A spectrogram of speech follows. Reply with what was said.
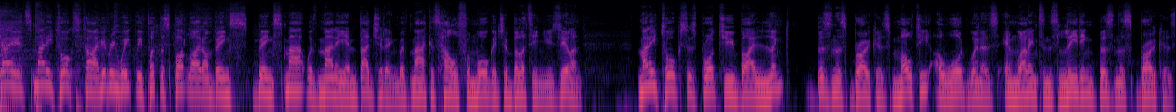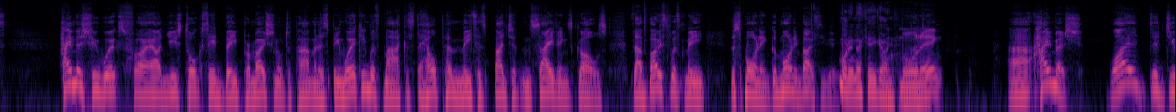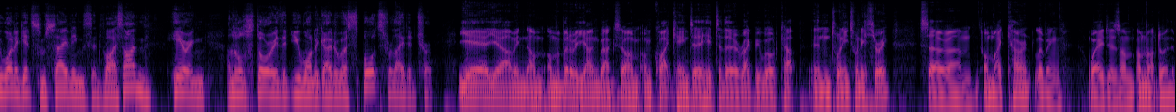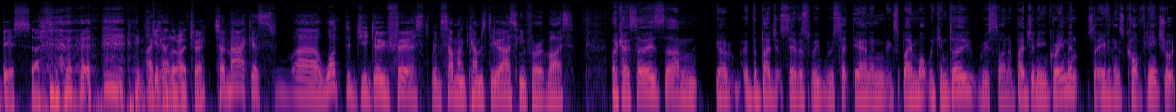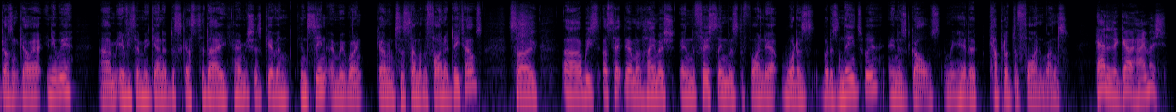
Okay, it's Money Talks time. Every week we put the spotlight on being being smart with money and budgeting with Marcus Hull from Mortgage Ability New Zealand. Money Talks is brought to you by Link Business Brokers, multi award winners and Wellington's leading business brokers. Hamish, who works for our News Talk ZB promotional department, has been working with Marcus to help him meet his budget and savings goals. They're both with me this morning. Good morning, both of you. Morning, Nick. How you going? Morning. Uh, Hamish, why did you want to get some savings advice? I'm hearing a little story that you want to go to a sports related trip. Yeah, yeah. I mean, I'm, I'm a bit of a young buck, so I'm, I'm quite keen to head to the Rugby World Cup in 2023. So, um, on my current living wages, I'm, I'm not doing the best. So, getting Okay. on the right track. So, Marcus, uh, what did you do first when someone comes to you asking for advice? Okay, so as um, you know, at the budget service, we, we sit down and explain what we can do. We sign a budgeting agreement, so everything's confidential. It doesn't go out anywhere. Um, everything we're going to discuss today, Hamish has given consent, and we won't go into some of the finer details. So uh, we, I sat down with Hamish, and the first thing was to find out what his what his needs were and his goals, and we had a couple of defined ones. How did it go, Hamish?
